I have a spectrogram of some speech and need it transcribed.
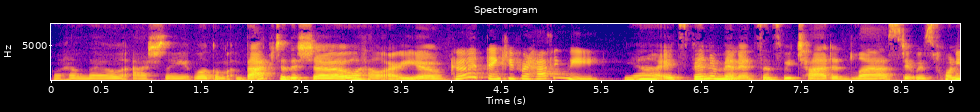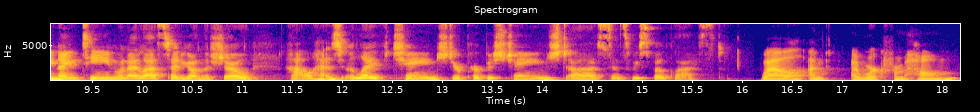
Well, hello, Ashley. Welcome back to the show. How are you? Good. Thank you for having me. Yeah, it's been a minute since we chatted last. It was 2019 when I last had you on the show. How has your life changed, your purpose changed uh, since we spoke last? Well, I'm, I work from home,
